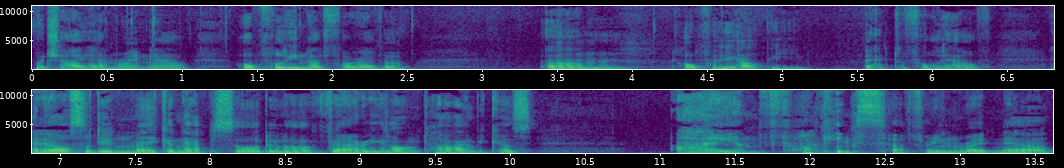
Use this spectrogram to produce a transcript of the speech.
which I am right now. Hopefully not forever. Um, hopefully I'll be back to full health. And I also didn't make an episode in a very long time because I am fucking suffering right now,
